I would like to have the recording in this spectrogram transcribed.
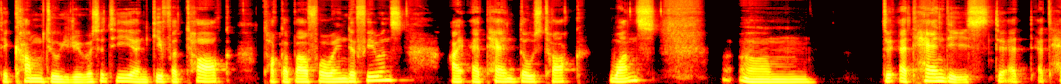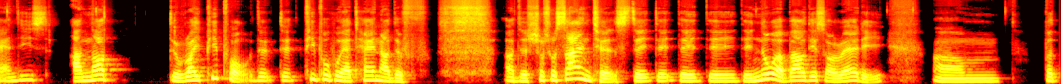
they come to university and give a talk, talk about foreign interference. I attend those talk once. Um, the attendees, the at- attendees are not the right people. The, the people who attend are the are the social scientists. They they they they, they know about this already. Um, but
